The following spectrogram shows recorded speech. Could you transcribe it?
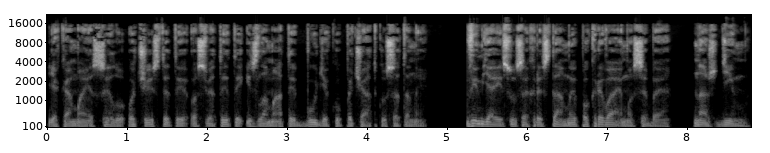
яка має силу очистити, освятити і зламати будь-яку печатку сатани. В ім'я Ісуса Христа ми покриваємо себе, наш дім,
